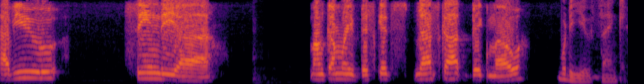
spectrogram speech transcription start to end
Have you seen the uh, Montgomery Biscuits mascot, Big Mo? What do you think?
